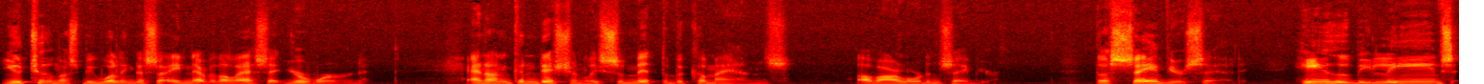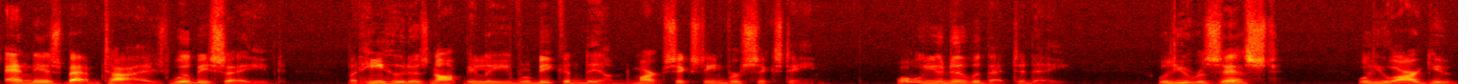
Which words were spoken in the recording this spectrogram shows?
you too must be willing to say, Nevertheless, at your word, and unconditionally submit to the commands of our Lord and Savior. The Savior said, He who believes and is baptized will be saved, but he who does not believe will be condemned. Mark 16, verse 16. What will you do with that today? Will you resist? Will you argue?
